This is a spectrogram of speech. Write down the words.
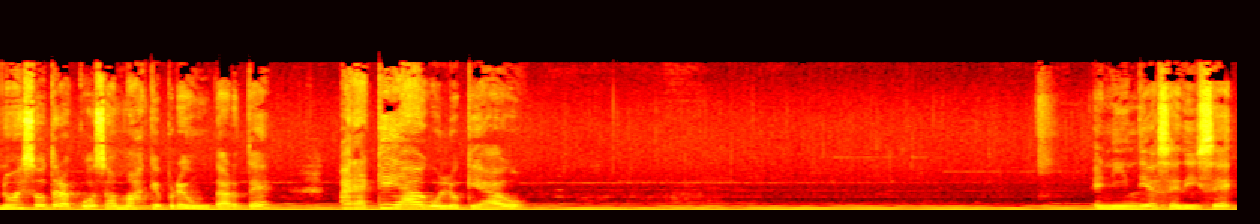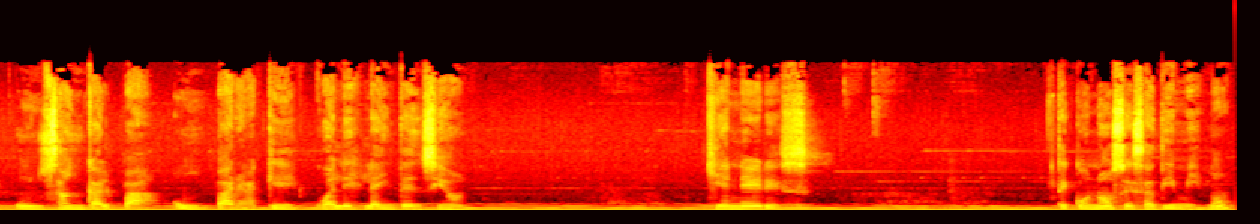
no es otra cosa más que preguntarte, ¿para qué hago lo que hago? En India se dice un sankalpa, un para qué, cuál es la intención. ¿Quién eres? ¿Te conoces a ti mismo?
